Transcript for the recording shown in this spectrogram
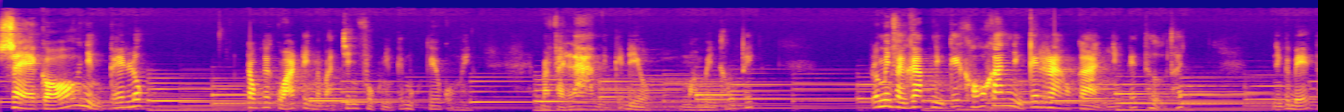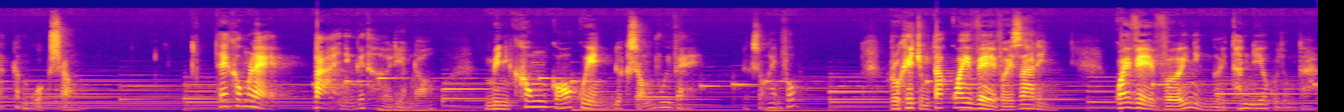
Sẽ có những cái lúc trong cái quá trình mà bạn chinh phục những cái mục tiêu của mình, bạn phải làm những cái điều mà mình không thích. Rồi mình phải gặp những cái khó khăn, những cái rào cản, những cái thử thách, những cái bế tắc trong cuộc sống. Thế không lẽ tại những cái thời điểm đó, mình không có quyền được sống vui vẻ, được sống hạnh phúc. Rồi khi chúng ta quay về với gia đình, quay về với những người thân yêu của chúng ta,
